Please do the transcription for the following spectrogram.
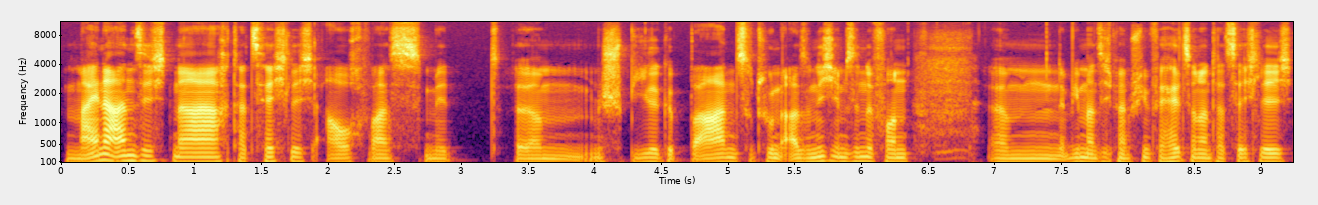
meiner Ansicht nach tatsächlich auch was mit ähm, Spielgebaren zu tun. Also nicht im Sinne von, ähm, wie man sich beim Spiel verhält, sondern tatsächlich,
